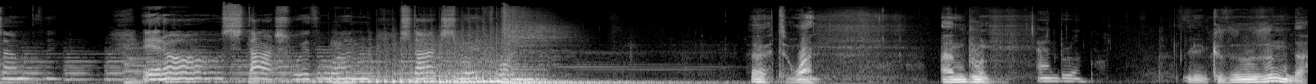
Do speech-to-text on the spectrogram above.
something. It all starts with one, starts with one. Evet, One. Anne Brun. Anne Brun. Ee, Kızınızın da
